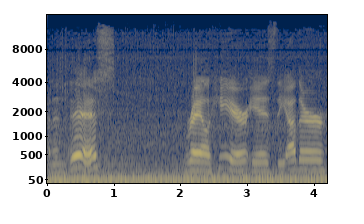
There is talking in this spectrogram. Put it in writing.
And then this rail here is the other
